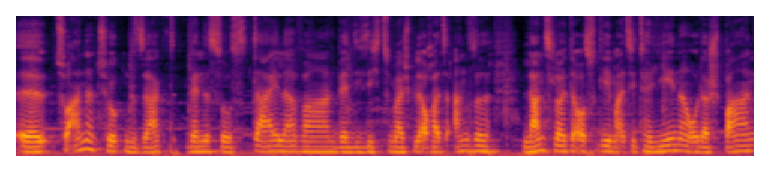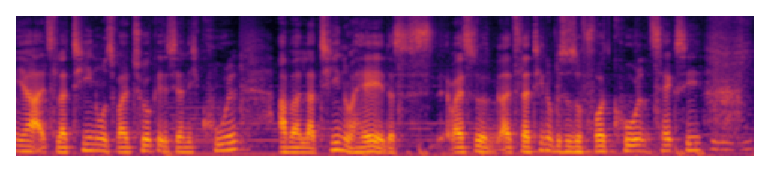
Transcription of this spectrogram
äh, zu anderen Türken gesagt, wenn es so Styler waren, wenn die sich zum Beispiel auch als andere Landsleute ausgeben, als Italiener oder Spanier, als Latinos, weil Türke ist ja nicht cool, aber Latino, hey, das ist, weißt du, als Latino bist du sofort cool und sexy. Mhm.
